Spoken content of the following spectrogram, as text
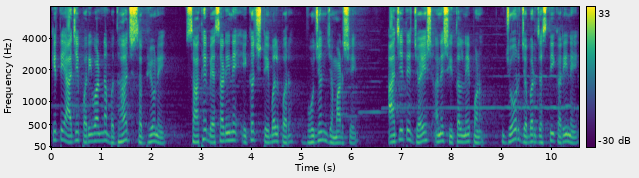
કે તે આજે પરિવારના બધા જ સભ્યોને સાથે બેસાડીને એક જ ટેબલ પર ભોજન જમાડશે. આજે તે જયેશ અને શીતલને પણ જોર જબરજસ્તી કરીને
